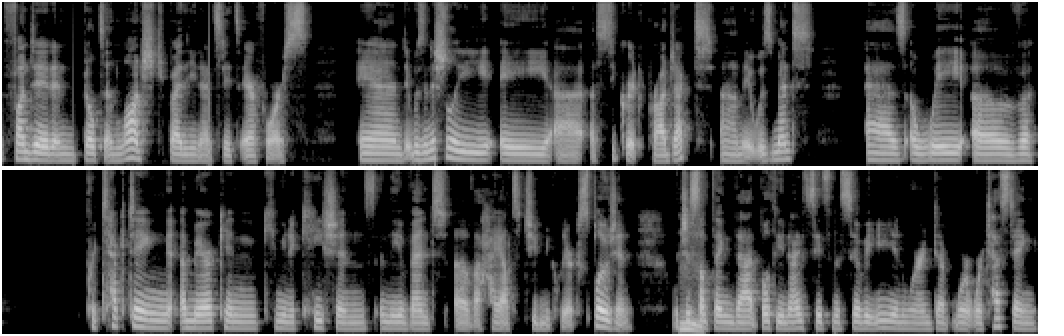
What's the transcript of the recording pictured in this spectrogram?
funded and built and launched by the United States Air Force. And it was initially a, uh, a secret project. Um, it was meant as a way of protecting American communications in the event of a high altitude nuclear explosion, which mm. is something that both the United States and the Soviet Union were, endeav- were, were testing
